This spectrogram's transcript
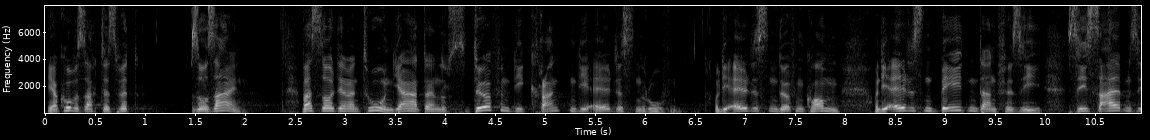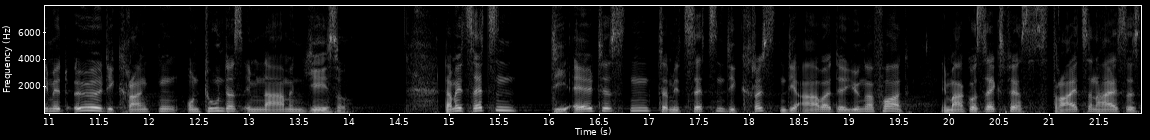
Jakobus sagt, es wird so sein. Was sollt ihr dann tun? Ja, dann dürfen die Kranken die Ältesten rufen. Und die Ältesten dürfen kommen. Und die Ältesten beten dann für sie. Sie salben sie mit Öl, die Kranken, und tun das im Namen Jesu. Damit setzen die Ältesten, damit setzen die Christen die Arbeit der Jünger fort. In Markus 6, Vers 13 heißt es,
